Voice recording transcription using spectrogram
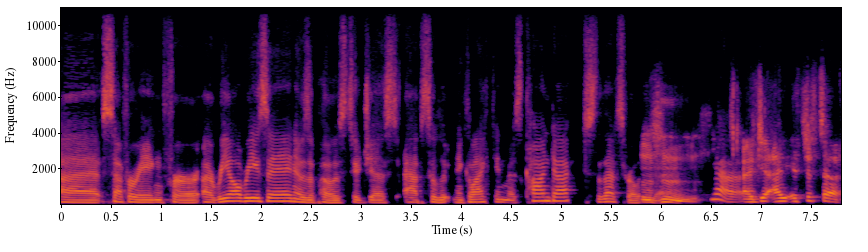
uh, suffering for a real reason as opposed to just absolute neglect and misconduct. So that's really Mhm. Yeah. I, ju- I, it's just a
